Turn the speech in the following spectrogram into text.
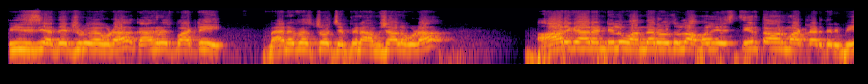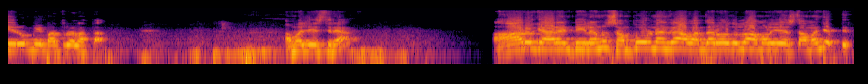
పిసిసి అధ్యక్షుడిగా కూడా కాంగ్రెస్ పార్టీ మేనిఫెస్టో చెప్పిన అంశాలు కూడా ఆరు గ్యారంటీలు వంద రోజుల్లో అమలు చేసి తీరుతామని మాట్లాడతారు మీరు మీ మంత్రులంతా. అమలు చేస్తారా ఆరు గ్యారంటీలను సంపూర్ణంగా వంద రోజుల్లో అమలు చేస్తామని చెప్పారు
